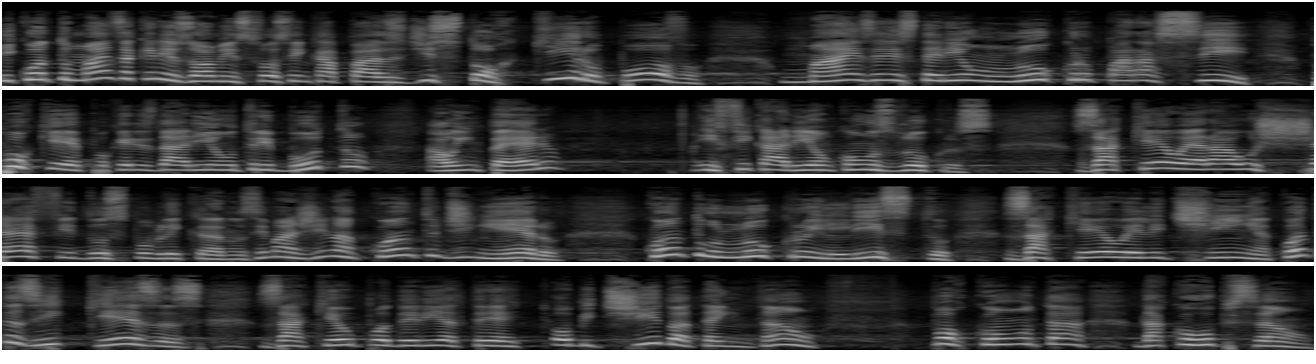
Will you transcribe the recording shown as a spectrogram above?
E quanto mais aqueles homens fossem capazes de extorquir o povo, mais eles teriam lucro para si. Por quê? Porque eles dariam o tributo ao império e ficariam com os lucros. Zaqueu era o chefe dos publicanos. Imagina quanto dinheiro, quanto lucro ilícito Zaqueu ele tinha, quantas riquezas Zaqueu poderia ter obtido até então por conta da corrupção.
